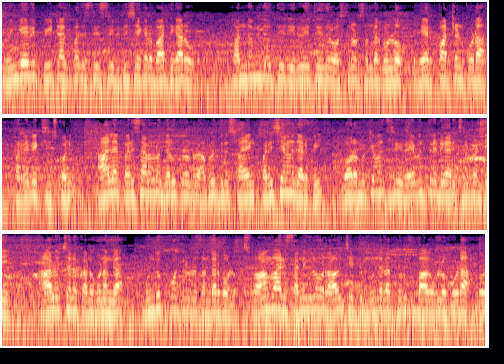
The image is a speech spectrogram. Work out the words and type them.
శృంగేరి పీఠాధిపతి శ్రీ శ్రీ విధుశేఖర భారతి గారు పంతొమ్మిదవ తేదీ ఇరవై తేదీలో వస్తున్న సందర్భంలో ఏర్పాట్లను కూడా పర్యవేక్షించుకొని ఆలయ పరిసరాల్లో జరుగుతున్న అభివృద్ధిని స్వయం పరిశీలన జరిపి గౌరవ ముఖ్యమంత్రి శ్రీ రేవంత్ రెడ్డి గారు ఇచ్చినటువంటి ఆలోచనకు అనుగుణంగా ముందుకు పోతున్న సందర్భంలో స్వామివారి సన్నిధిలో రావి చెట్టు ముందర తూర్పు భాగంలో కూడా ఓ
